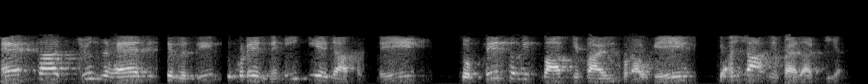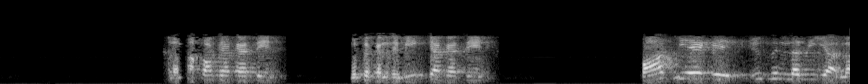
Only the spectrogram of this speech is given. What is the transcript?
ایسا جز ہے جس کے مزید ٹکڑے نہیں کیے جا سکتے، تو پھر تم اس بات کے قائل پڑاؤ گے کہ اللہ نے پیدا کیا۔ اللہ کیا کہتے ہیں؟ متکلمین کیا کہتے ہیں؟ بات یہ ہے کہ جز الزی یا اللہ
